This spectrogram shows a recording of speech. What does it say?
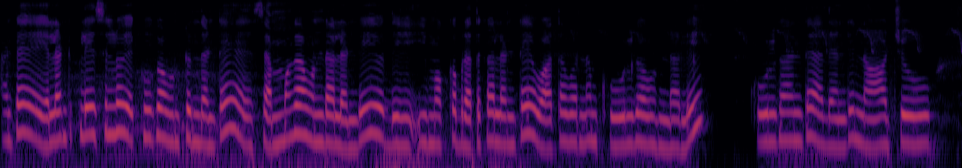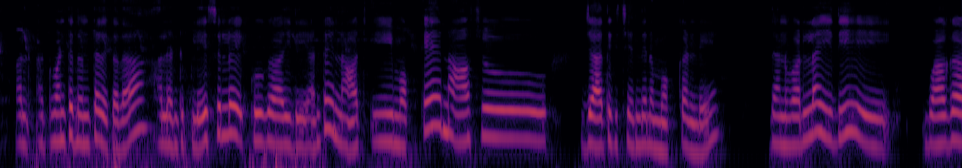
అంటే ఎలాంటి ప్లేసుల్లో ఎక్కువగా ఉంటుందంటే సెమ్మగా ఉండాలండి. ఈ మొక్క బ్రతకాలంటే వాతావరణం కూల్గా ఉండాలి. కూల్గా అంటే అదండి నాచు అటువంటిది ఉంటుంది కదా. అలాంటి ప్లేసుల్లో ఎక్కువగా ఇది అంటే నాచు ఈ మొక్కే నాచు జాతికి చెందిన మొక్క అండి దానివల్ల ఇది బాగా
